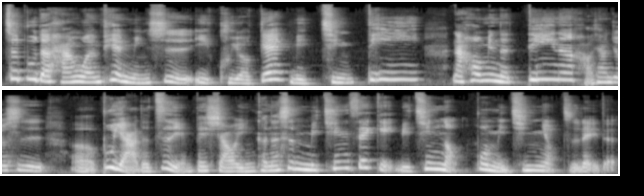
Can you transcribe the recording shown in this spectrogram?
这部的韩文片名是이쿠요게미친 D。那后面的 D 呢，好像就是呃不雅的字眼被消音，可能是米青 segi、米青浓或米青纽之类的。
